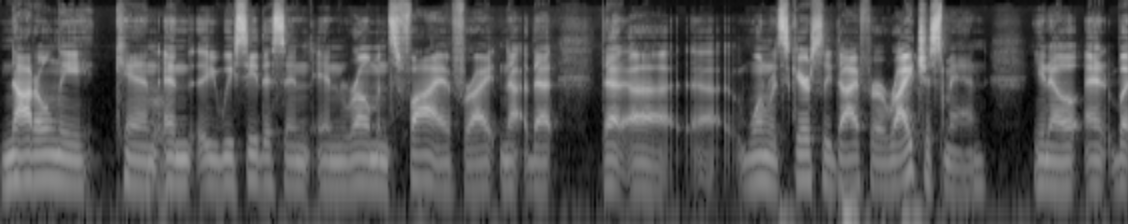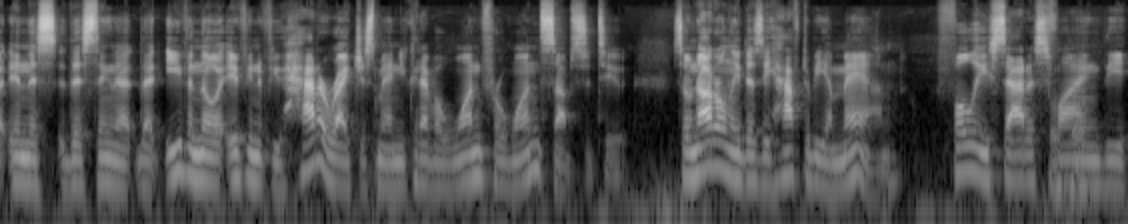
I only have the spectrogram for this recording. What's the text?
not only can and we see this in, in Romans five, right? Not that that uh, uh, one would scarcely die for a righteous man, you know. And but in this this thing that that even though even if you had a righteous man, you could have a one for one substitute. So not only does he have to be a man, fully satisfying the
